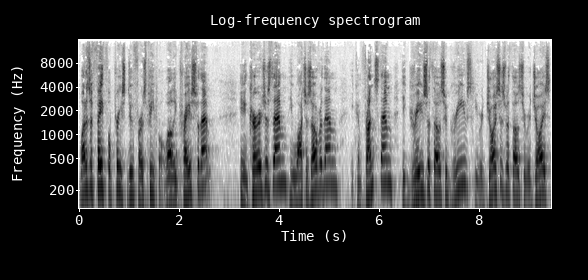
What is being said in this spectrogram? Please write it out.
What does a faithful priest do for his people? Well, he prays for them, he encourages them, he watches over them, he confronts them, he grieves with those who grieves, he rejoices with those who rejoice,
